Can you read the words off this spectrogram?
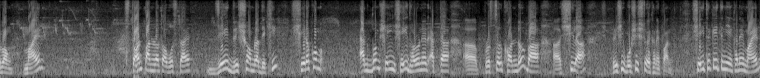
এবং মায়ের স্তন পানরত অবস্থায় যে দৃশ্য আমরা দেখি, সেরকম একদম সেই সেই ধরনের একটা প্রস্তরখণ্ড বা শিলা ঋষি বশিষ্ঠ এখানে পান। সেই থেকেই তিনি এখানে মায়ের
